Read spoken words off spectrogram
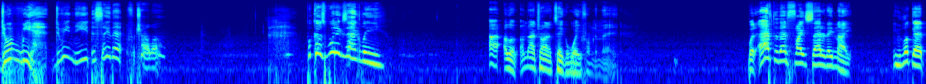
do we do we need to say that for Charlo? Because what exactly? I look, I'm not trying to take away from the man, but after that fight Saturday night, you look at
